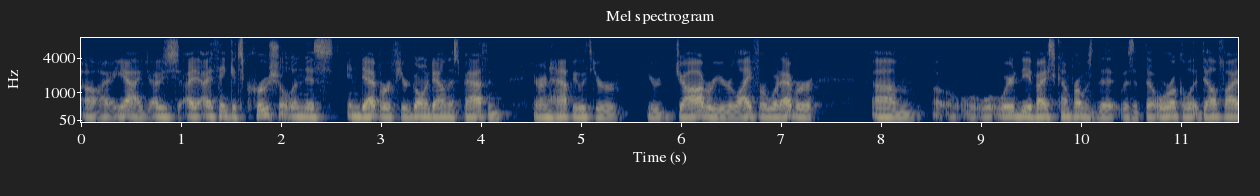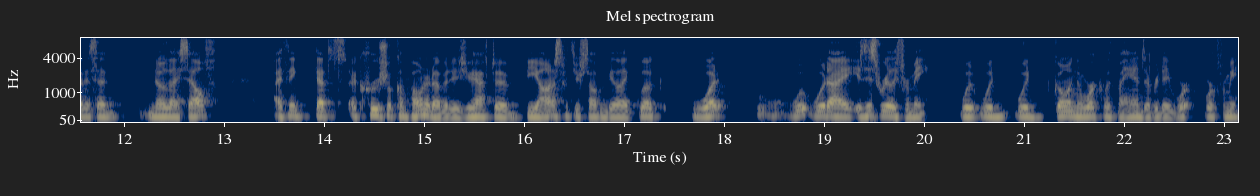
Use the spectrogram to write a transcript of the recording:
oh yeah I, I, just, I, I think it's crucial in this endeavor if you're going down this path and you're unhappy with your your job or your life or whatever um, uh, where did the advice come from? Was the was it the oracle at Delphi that said know thyself? I think that's a crucial component of it. Is you have to be honest with yourself and be like, look, what, what would I? Is this really for me? Would would would going and working with my hands every day work work for me?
